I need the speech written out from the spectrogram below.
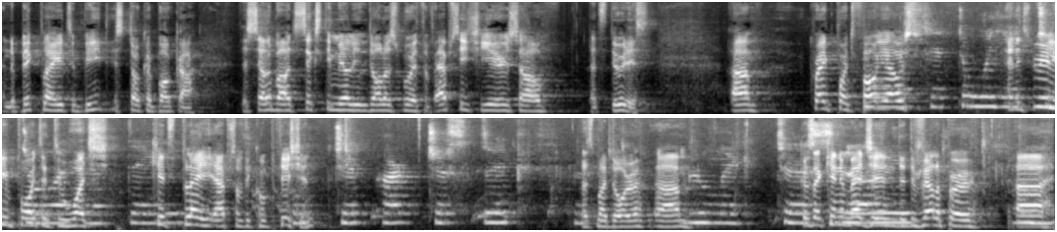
And the big player to beat is Toca Boca. They sell about $60 million worth of apps each year, so let's do this. Um, great portfolios, and it's really important to watch kids play apps of the competition. That's my daughter. Because I can imagine the developer uh,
